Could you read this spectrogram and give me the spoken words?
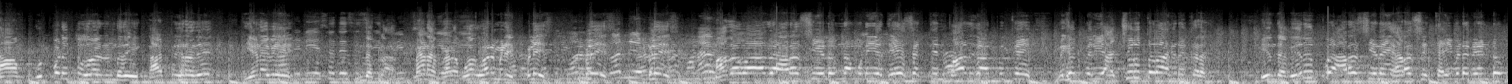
நாம் உட்படுத்துகிறோம் என்பதை காட்டுகிறது. எனவே இந்த மேடம் மதவாத அரசியலும் நம்முடைய தேசத்தின் பாதுகாப்புக்கு மிகப்பெரிய அச்சுறுத்தலாக இருக்கிறது. இந்த வெறுப்பு அரசியலை அரசு கைவிட வேண்டும்.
